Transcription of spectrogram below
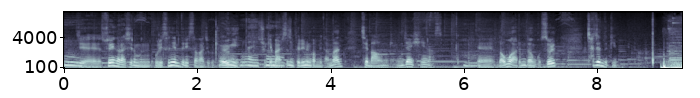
응. 이제 수행을 하시는 분, 우리 스님들이 있어가지고 조용히 네, 이렇게 조용히 말씀드리는 겁니다만 제 마음은 굉장히 신이 났습니다. 음. 예, 너무 아름다운 곳을 찾은 느낌입니다.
